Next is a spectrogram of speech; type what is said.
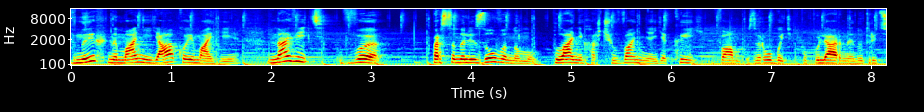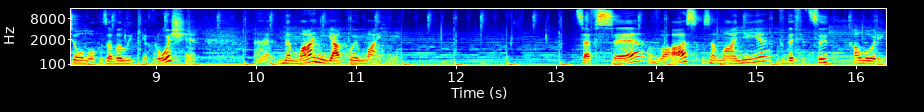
в них нема ніякої магії. Навіть в персоналізованому плані харчування, який вам зробить популярний нутриціолог за великі гроші, е, нема ніякої магії. Це все вас заманює в дефіцит калорій.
